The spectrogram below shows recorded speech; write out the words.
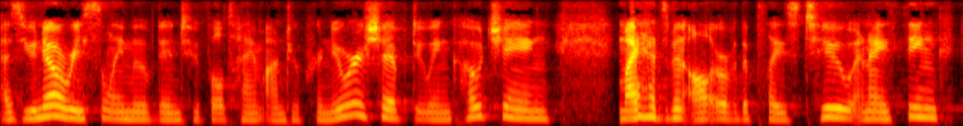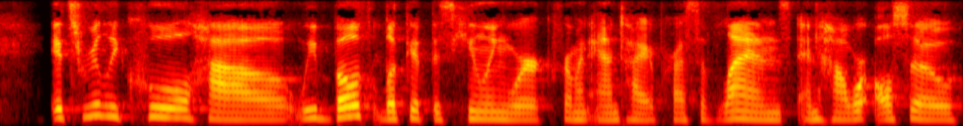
as you know, recently moved into full time entrepreneurship, doing coaching, my head's been all over the place too. And I think it's really cool how we both look at this healing work from an anti oppressive lens and how we're also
